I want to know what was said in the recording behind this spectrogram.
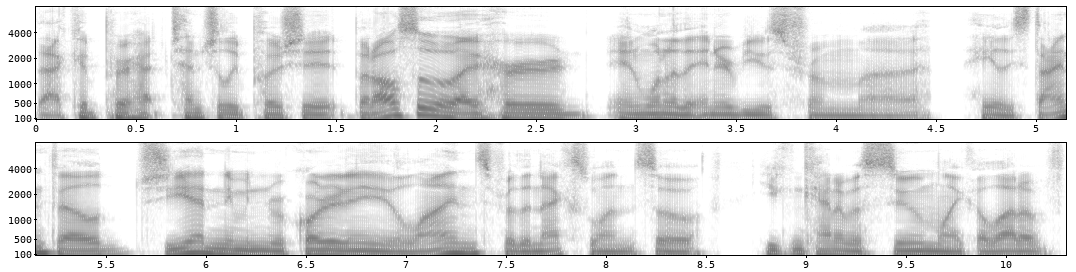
that could potentially push it. But also i heard in one of the interviews from uh, hailee steinfeld she hadn't even recorded any of the lines for the next one. So you can kind of assume like a lot of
